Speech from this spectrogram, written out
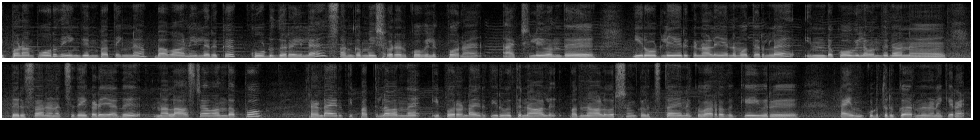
இப்போ நான் போகிறது எங்கேன்னு பார்த்தீங்கன்னா பவானியில் இருக்க கூடுதுறையில் சங்கமேஸ்வரர் கோவிலுக்கு போகிறேன் ஆக்சுவலி வந்து ஈரோட்லேயே இருக்கனாலே என்னமோ தெரில இந்த கோவிலை வந்து நான் பெருசாக நினச்சதே கிடையாது. நான் லாஸ்ட்டாக வந்தப்போ ரெண்டாயிரத்தி பத்தில் வந்தேன். இப்போ ரெண்டாயிரத்தி இருபத்தி நாலு பதினாலு வருஷம் கழிச்சு தான் எனக்கு வர்றதுக்கே இவர் டைம் கொடுத்துருக்காருன்னு நினைக்கிறேன்.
